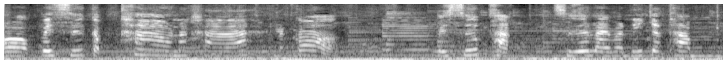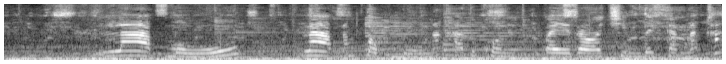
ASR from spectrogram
ออกไปซื้อกับข้าวนะคะ แล้วก็ไปซื้อผักซื้ออะไรวันนี้จะทำลาบหมู ลาบน้ำตกหมูนะคะ ทุกคนไปรอชิมด้วยกันนะคะ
